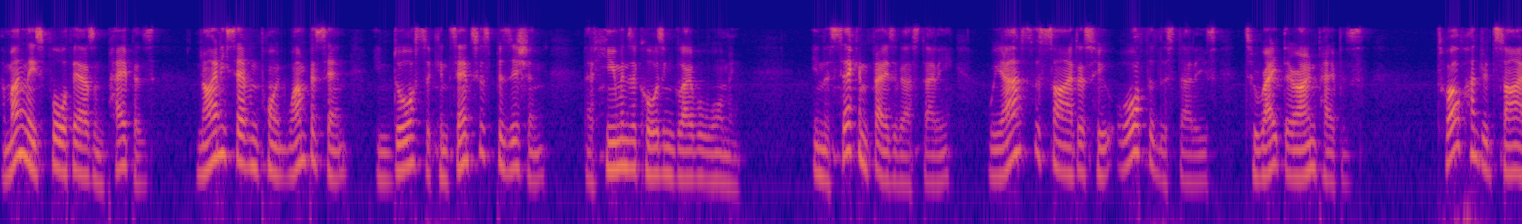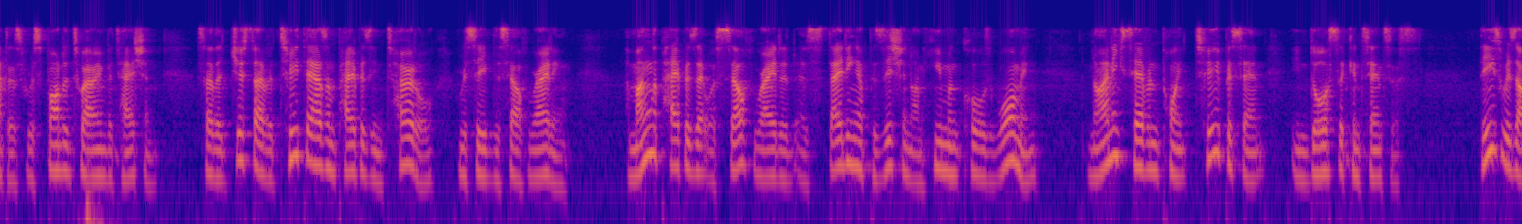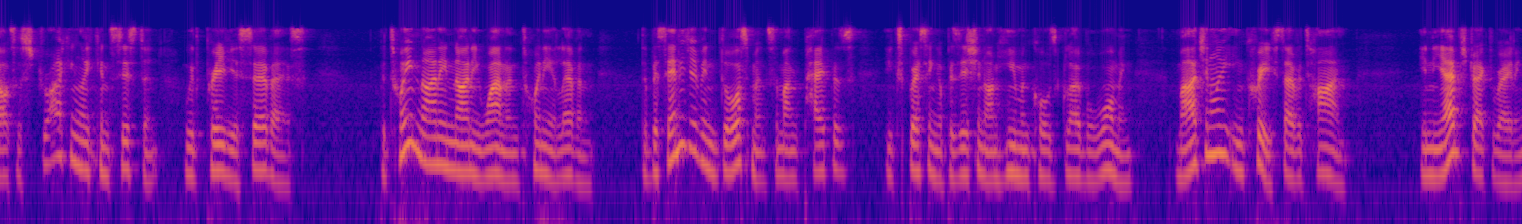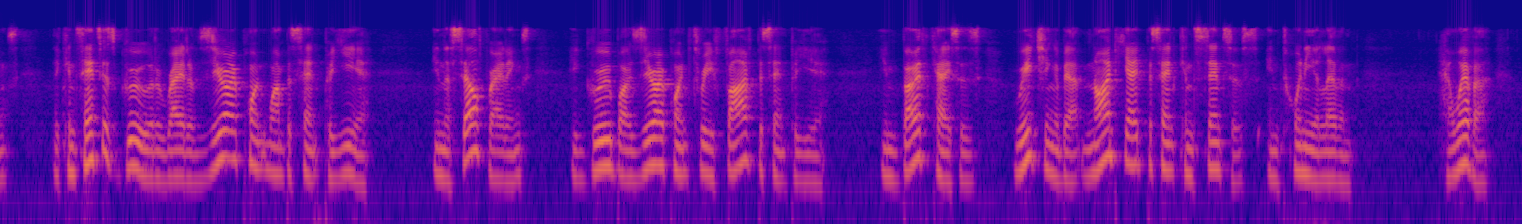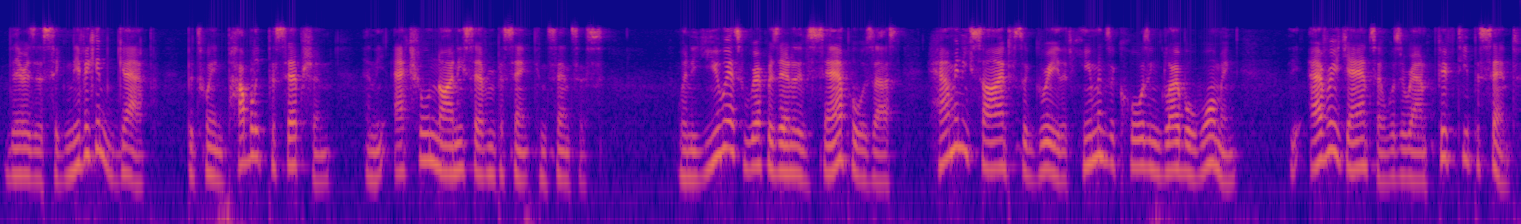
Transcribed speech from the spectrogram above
Among these 4,000 papers, 97.1% endorsed the consensus position that humans are causing global warming. In the second phase of our study, we asked the scientists who authored the studies to rate their own papers. 1,200 scientists responded to our invitation, so that just over 2,000 papers in total received a self-rating. Among the papers that were self-rated as stating a position on human-caused warming, 97.2% endorsed the consensus. These results are strikingly consistent with previous surveys. Between 1991 and 2011, the percentage of endorsements among papers expressing a position on human-caused global warming marginally increased over time. In the abstract ratings, the consensus grew at a rate of 0.1% per year. In the self-ratings, it grew by 0.35% per year, in both cases reaching about 98% consensus in 2011. However, there is a significant gap between public perception and the actual 97% consensus. When a US representative sample was asked how many scientists agree that humans are causing global warming, the average answer was around 50%.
